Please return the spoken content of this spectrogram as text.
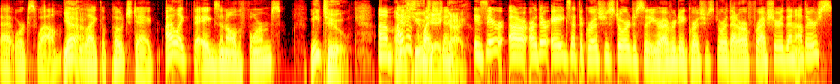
that works well. if Yeah. you like a poached egg. I like the eggs in all the forms. Me too. Um, I'm I a have huge a egg question. guy. Is there are, are there eggs at the grocery store, just at your everyday grocery store, that are fresher than others?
